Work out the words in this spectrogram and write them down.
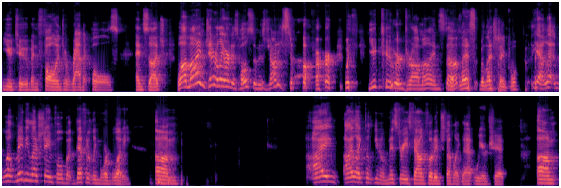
YouTube and fall into rabbit holes and such. While mine generally aren't as wholesome as Johnny's are with YouTuber drama and stuff but less, but less shameful. yeah le- well maybe less shameful but definitely more bloody um i i like to you know mysteries found footage stuff like that weird shit um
